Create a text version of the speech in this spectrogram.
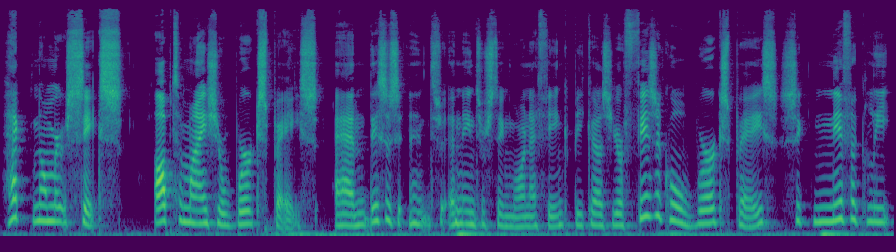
Hack number six optimize your workspace. And this is an interesting one, I think, because your physical workspace significantly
